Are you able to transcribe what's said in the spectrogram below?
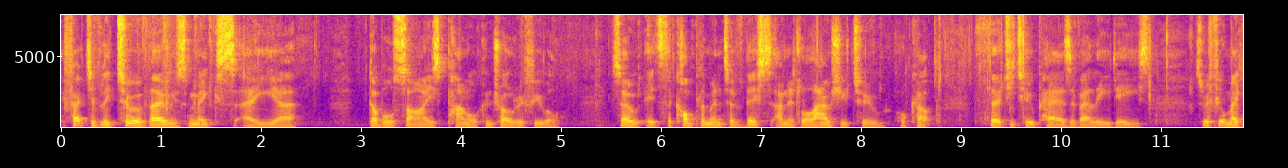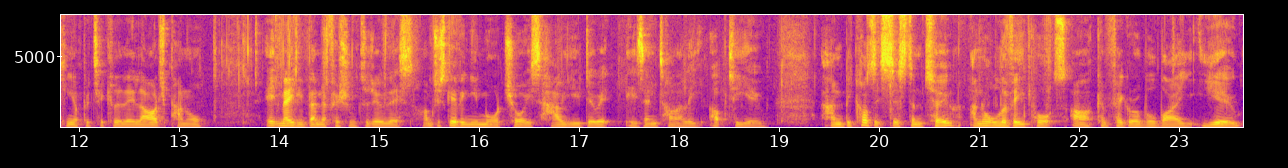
effectively two of those makes a uh, double size panel controller, if you will. So it's the complement of this and it allows you to hook up 32 pairs of LEDs. So if you're making a particularly large panel, it may be beneficial to do this. I'm just giving you more choice. How you do it is entirely up to you. And because it's system two and all the V ports are configurable by you,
